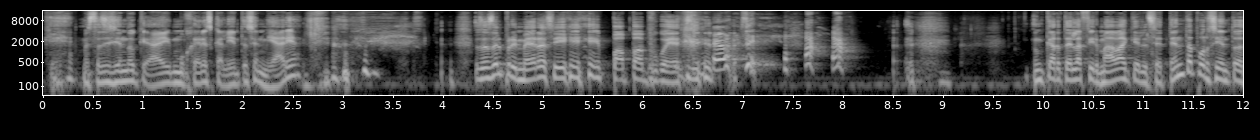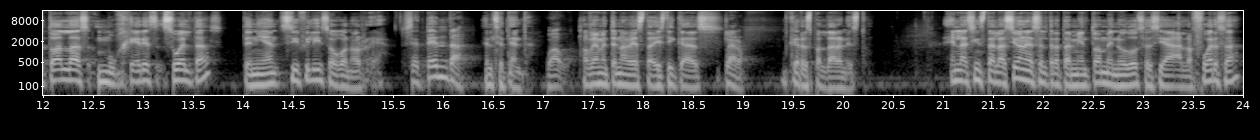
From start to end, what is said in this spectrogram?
¿Qué? ¿Me estás diciendo que hay mujeres calientes en mi área? Ese es el primer así pop-up, güey. Un cartel afirmaba que el 70% de todas las mujeres sueltas tenían sífilis o gonorrea. 70. El 70. Wow. Obviamente no había estadísticas claro. que respaldaran esto. En las instalaciones el tratamiento a menudo se hacía a la fuerza.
